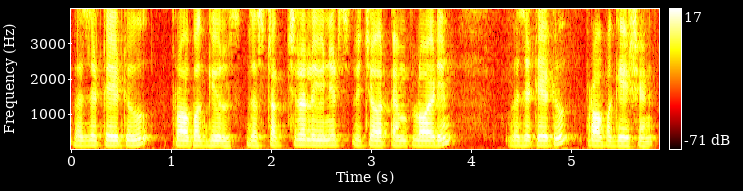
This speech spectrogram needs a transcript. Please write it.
Vegetative propagules, the structural units which are employed in vegetative propagation.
